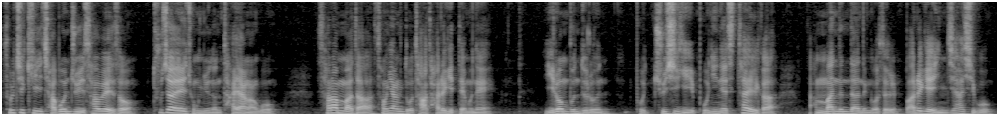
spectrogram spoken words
솔직히 자본주의 사회에서 투자의 종류는 다양하고 사람마다 성향도 다 다르기 때문에 이런 분들은 주식이 본인의 스타일과 안 맞는다는 것을 빠르게 인지하시고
